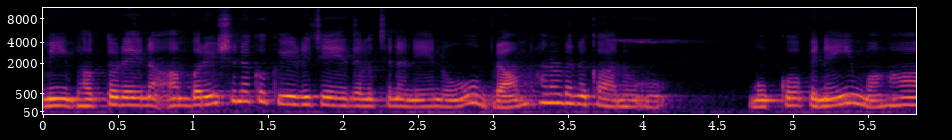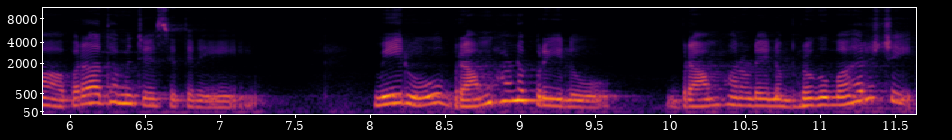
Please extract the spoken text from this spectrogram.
మీ భక్తుడైన అంబరీషునకు కీడు చేయదలిచిన నేను బ్రాహ్మణుడను కాను. ముక్కోపిని మహా అపరాధము చేసి తిని. మీరు బ్రాహ్మణ ప్రియులు. బ్రాహ్మణుడైన భృగు మహర్షి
